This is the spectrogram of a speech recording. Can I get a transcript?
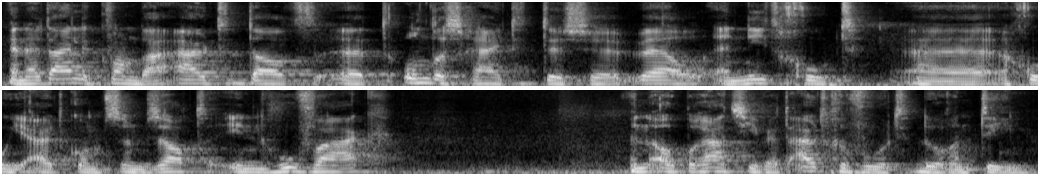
En uiteindelijk kwam daaruit dat het onderscheid tussen wel en niet goed uh, een goede uitkomst zat in hoe vaak een operatie werd uitgevoerd door een team.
